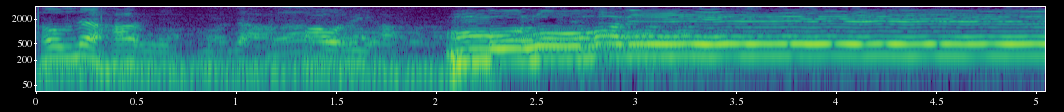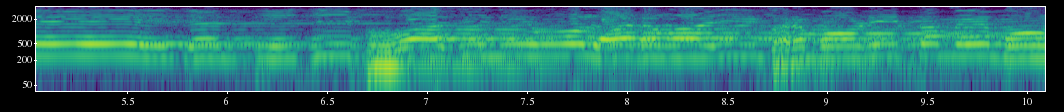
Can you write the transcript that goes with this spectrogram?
સૌને હારું. મજા આવે. બોલો મારી જયંતિજી ભુવાજીની હું લાડવાઈ ભરમોણી તમે બોલો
